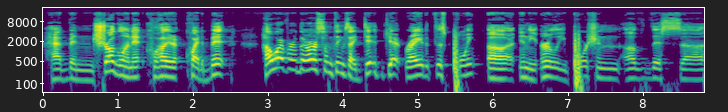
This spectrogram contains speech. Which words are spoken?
have been struggling it quite quite a bit. However, there are some things I did get right at this point uh, in the early portion of this uh,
